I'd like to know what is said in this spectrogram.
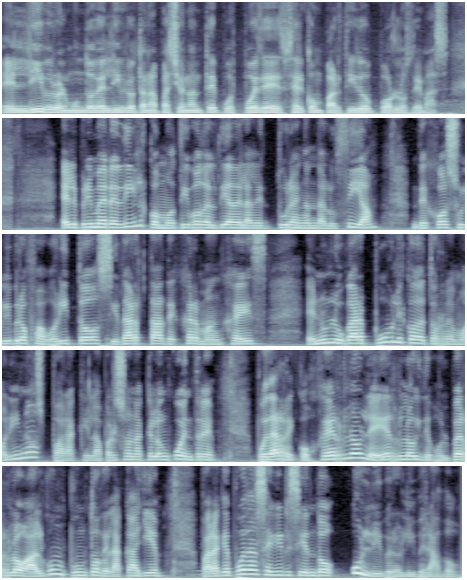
el libro, el mundo del libro tan apasionante, pues puede ser compartido por los demás. El primer edil, con motivo del Día de la Lectura en Andalucía, dejó su libro favorito, Siddhartha, de Hermann Hesse, en un lugar público de Torremolinos para que la persona que lo encuentre pueda recogerlo, leerlo y devolverlo a algún punto de la calle para que pueda seguir siendo un libro liberado.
